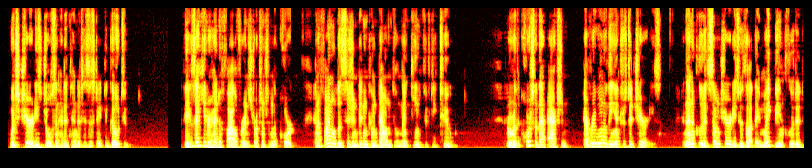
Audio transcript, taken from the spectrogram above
which charities Jolson had intended his estate to go to. The executor had to file for instructions from the court, and a final decision didn't come down until 1952. And over the course of that action, every one of the interested charities, and that included some charities who thought they might be included,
